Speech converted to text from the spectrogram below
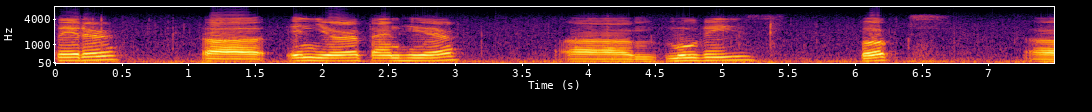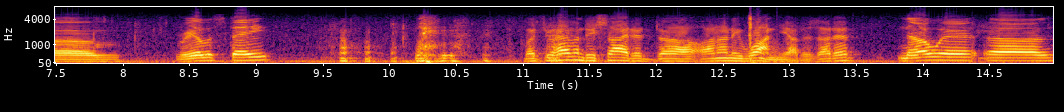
theater uh, in Europe and here, um, movies, books, um, real estate. but you haven't decided uh, on any one yet, is that it? No, we've uh,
